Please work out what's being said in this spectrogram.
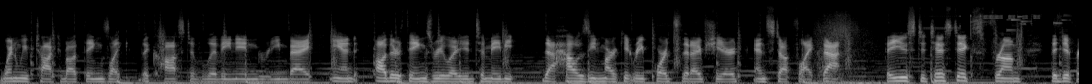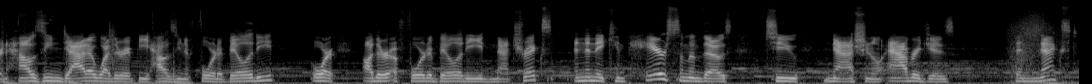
when we've talked about things like the cost of living in Green Bay and other things related to maybe the housing market reports that I've shared and stuff like that. They use statistics from the different housing data, whether it be housing affordability or other affordability metrics, and then they compare some of those to national averages the next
